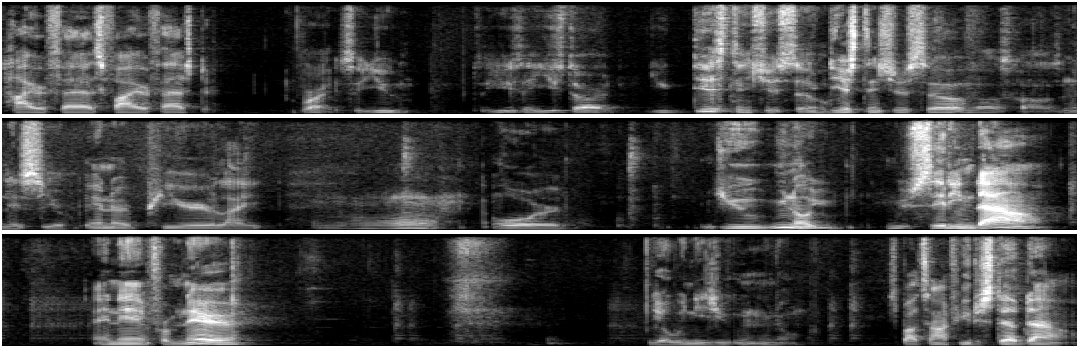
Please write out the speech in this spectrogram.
Hire fast, fire faster. right. So you so you say you start you distance yourself Distance yourself from lost causes. when it's your inner peer, like, mm-hmm. or you, you know, you, you sit him down, and then from there, yo, we need you, you know, it's about time for you to step down.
